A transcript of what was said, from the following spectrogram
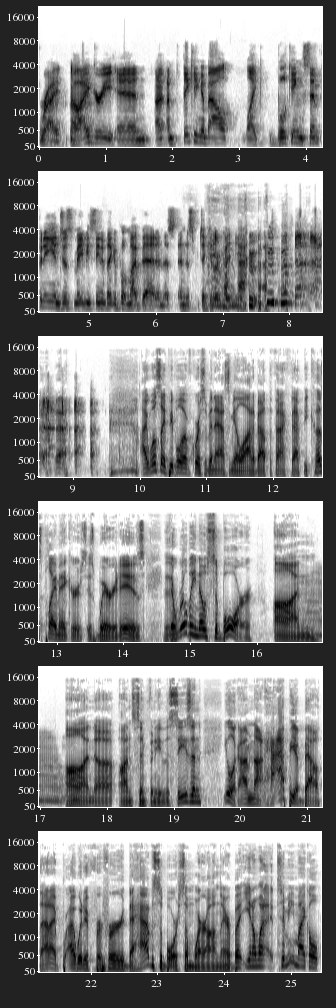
Right. No, I agree, and I, I'm thinking about like booking symphony and just maybe seeing if they could put my bed in this in this particular venue. I will say people of course have been asking me a lot about the fact that because Playmakers is where it is, there will be no Sabor on mm. on uh, on Symphony this season. You look, I'm not happy about that. I I would have preferred to have Sabor somewhere on there, but you know what? To me, Michael,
